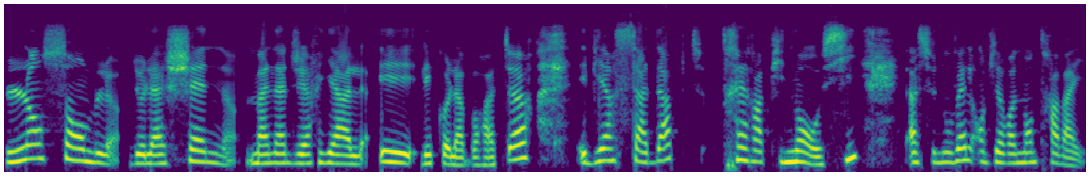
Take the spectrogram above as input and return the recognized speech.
l'ensemble de la chaîne managériale et les collaborateurs, eh bien, s'adaptent très rapidement aussi à ce nouvel environnement de travail.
